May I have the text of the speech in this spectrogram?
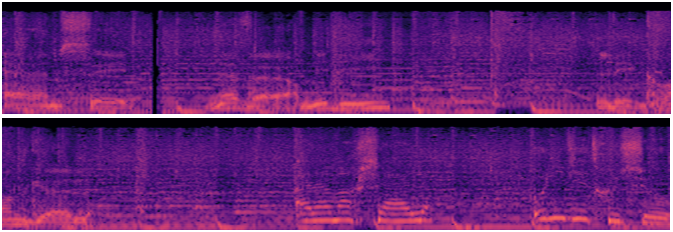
RMC, 9h midi, les grandes gueules. Alain Marchal, Olivier Truchot.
